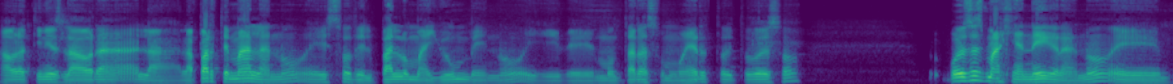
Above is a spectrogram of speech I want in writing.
Ahora tienes la, hora, la, parte mala, ¿no? Eso del palo mayumbe, ¿no? Y de montar a su muerto y todo eso. Pues es magia negra, ¿no? Eh,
